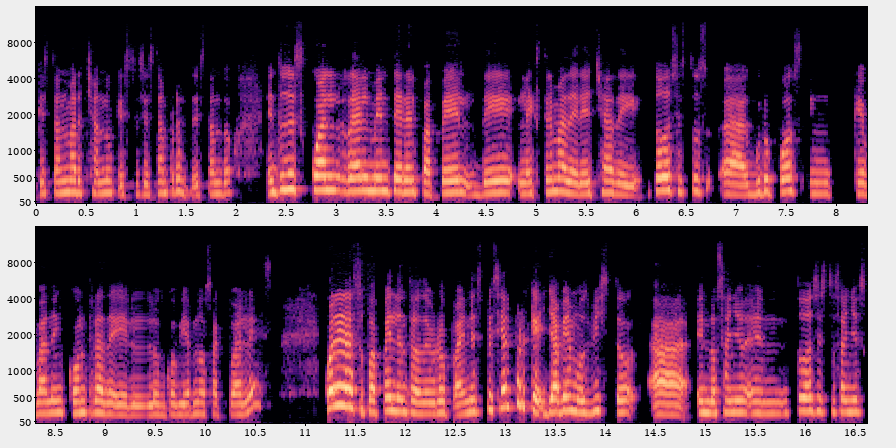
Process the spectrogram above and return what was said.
que están marchando, que se están protestando. Entonces, ¿cuál realmente era el papel de la extrema derecha de todos estos uh, grupos en, que van en contra de los gobiernos actuales? ¿Cuál era su papel dentro de Europa? En especial porque ya habíamos visto uh, en los años, en todos estos años,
